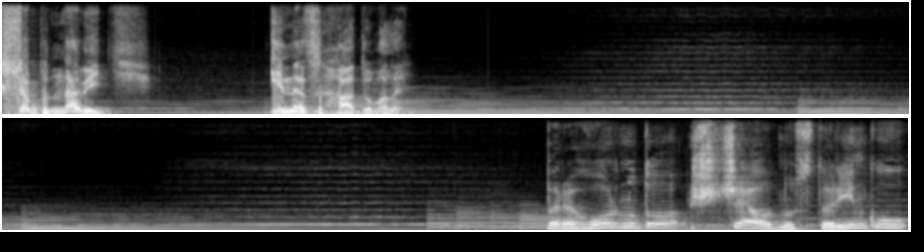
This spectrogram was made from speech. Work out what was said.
щоб навіть і не згадували. Перегорнуто ще одну сторінку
